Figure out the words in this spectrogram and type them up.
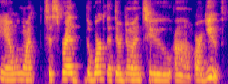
and we want to spread the work that they're doing to um, our youth.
